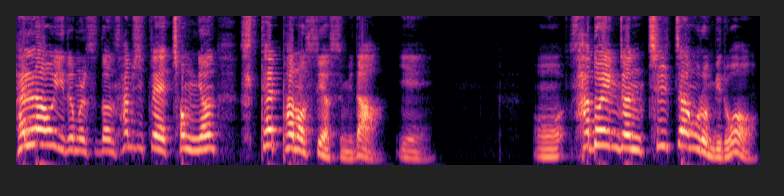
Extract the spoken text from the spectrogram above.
헬라어 이름을 쓰던 30세 청년 스테파노스였습니다. 예. 어, 사도행전 7장으로 미루어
